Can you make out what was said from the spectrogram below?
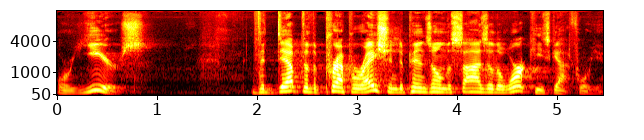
or years. The depth of the preparation depends on the size of the work He's got for you.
